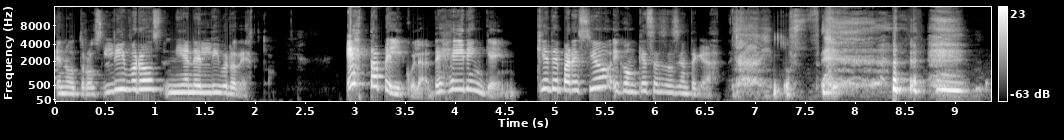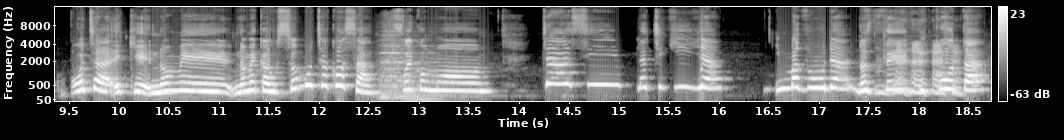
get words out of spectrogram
en otros libros, ni en el libro de esto. Esta película, The Hating Game, ¿qué te pareció y con qué sensación te quedaste? Ay, no sé. pucha, es que no me, no me causó mucha cosa. Fue como, ya sí, la chiquilla, inmadura, no sé, picota,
